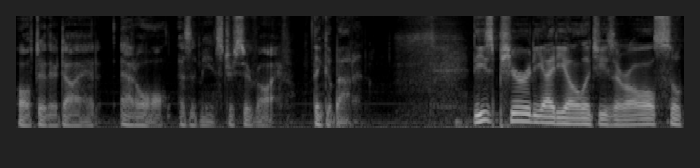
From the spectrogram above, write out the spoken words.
alter their diet at all as a means to survive. Think about it. These purity ideologies are also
